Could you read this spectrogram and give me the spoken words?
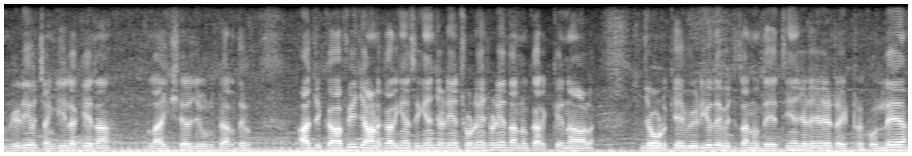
ਵੀਡੀਓ ਚੰਗੀ ਲੱਗੇ ਤਾਂ ਲਾਈਕ ਸ਼ੇਅਰ ਜ਼ਰੂਰ ਕਰ ਦਿਓ। ਅੱਜ ਕਾਫੀ ਜਾਣਕਾਰੀਆਂ ਸੀਗੀਆਂ, ਜਿਹੜੀਆਂ ਛੋਟੀਆਂ ਛੋਟੀਆਂ ਤੁਹਾਨੂੰ ਕਰਕੇ ਨਾਲ ਜੋੜ ਕੇ ਵੀਡੀਓ ਦੇ ਵਿੱਚ ਤੁਹਾਨੂੰ ਦੇਤੀਆਂ, ਜਿਹੜੇ ਜਿਹੜੇ ਟਰੈਕਟਰ ਖੋਲੇ ਆ,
